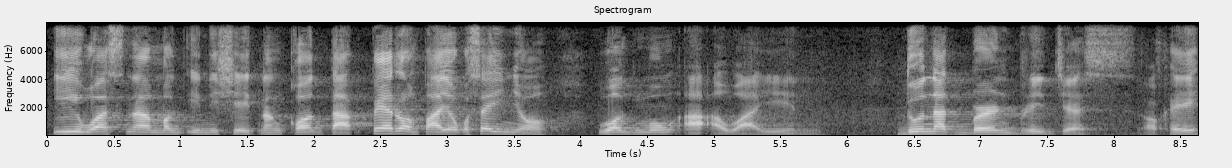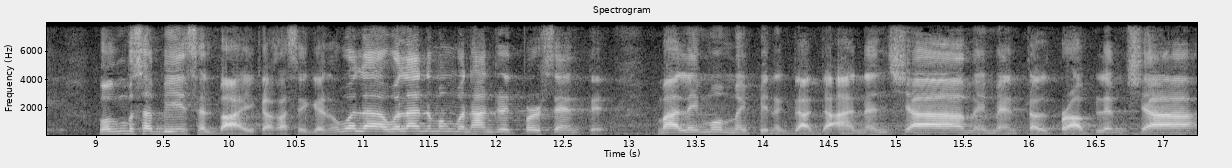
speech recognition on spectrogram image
Iwas na mag-initiate ng contact. Pero ang payo ko sa inyo, huwag mong aawayin. Do not burn bridges. Okay? Huwag mo sabihin, salbahe ka kasi gano'n. Wala, wala namang 100% eh. Malay mo, may pinagdadaanan siya, may mental problem siya,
